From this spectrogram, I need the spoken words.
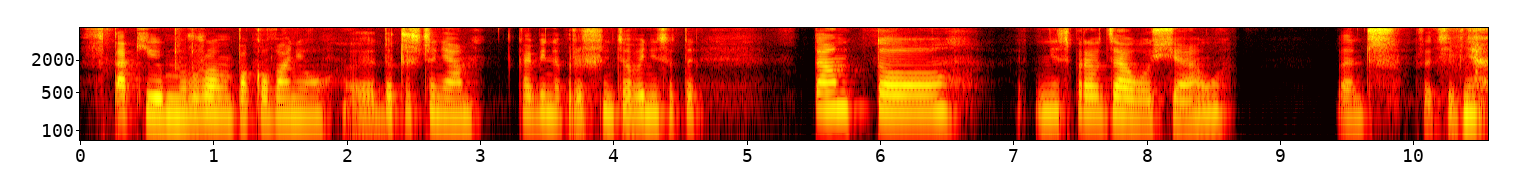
w takim różowym opakowaniu yy, do czyszczenia kabiny prysznicowej. Niestety tam to nie sprawdzało się, wręcz przeciwnie,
